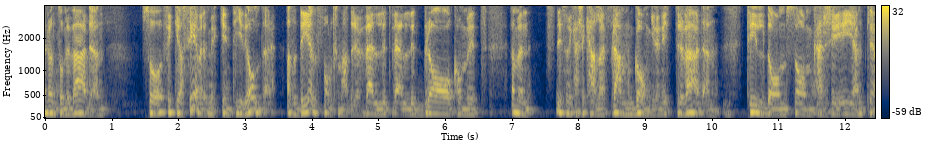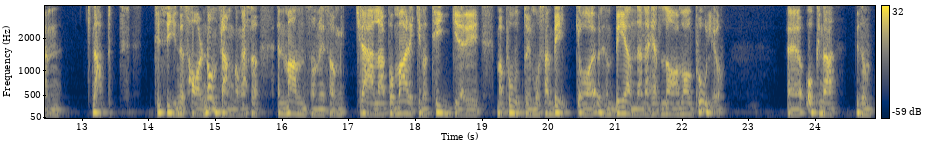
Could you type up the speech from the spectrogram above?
runt om i världen så fick jag se väldigt mycket i en tidig ålder. Alltså dels folk som hade det väldigt, väldigt bra och kommit, ja men, det som vi kanske kallar framgång i den yttre världen. Till de som kanske egentligen knappt till synes har någon framgång. Alltså en man som liksom krälar på marken och tigger i Maputo i Mosambik och liksom benen är helt lama av polio. Eh, och kunna liksom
